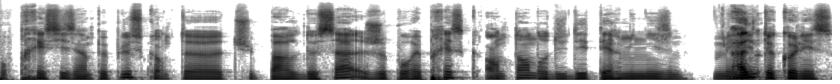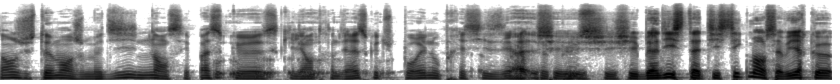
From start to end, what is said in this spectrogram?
Pour préciser un peu plus, quand euh, tu parles de ça, je pourrais presque entendre du déterminisme. Mais Ah, te connaissant, justement, je me dis, non, c'est pas ce que ce qu'il est en train de dire. Est-ce que tu pourrais nous préciser un Ah, peu j'ai- plus? J'ai j'ai bien dit statistiquement. Ça veut dire que,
